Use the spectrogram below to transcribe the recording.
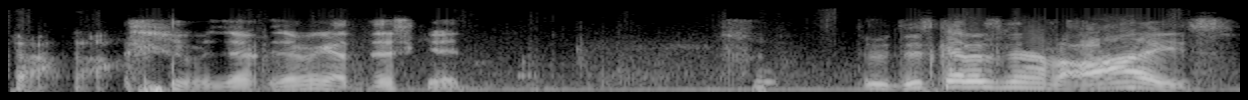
Then we got this kid. Dude, this guy doesn't have eyes.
